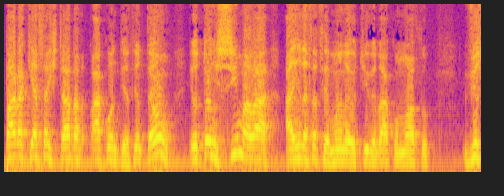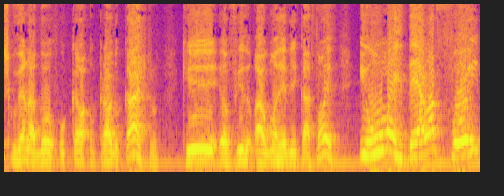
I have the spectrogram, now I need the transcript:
para que essa estrada aconteça. Então, eu estou em cima lá, ainda essa semana eu tive lá com o nosso vice-governador, o Cláudio Castro, que eu fiz algumas reivindicações, e uma delas foi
